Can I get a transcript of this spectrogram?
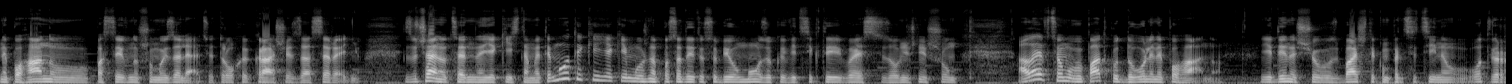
непогану пасивну шумоізоляцію, трохи краще за середню. Звичайно, це не якісь там етимотики, які можна посадити собі у мозок і відсікти весь зовнішній шум. Але в цьому випадку доволі непогано. Єдине, що бачите, компенсаційний отвір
